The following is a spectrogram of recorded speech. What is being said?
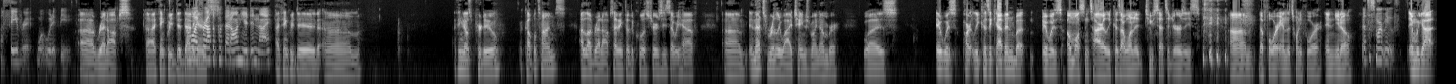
a favorite, what would it be? Uh, Red Ops. Uh, I think we did that. oh, I forgot to put that on here, didn't I? I think we did. Um, I think that was Purdue a couple times. I love Red Ops. I think they're the coolest jerseys that we have, um, and that's really why I changed my number. Was it was partly because of Kevin, but it was almost entirely because I wanted two sets of jerseys. um, the four and the twenty four, and you know, That's a smart move. and we got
